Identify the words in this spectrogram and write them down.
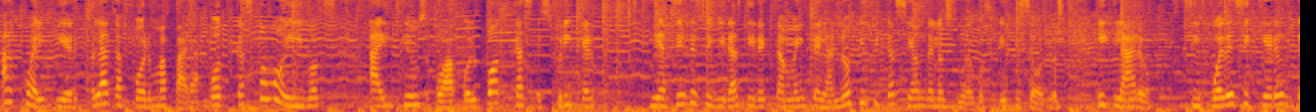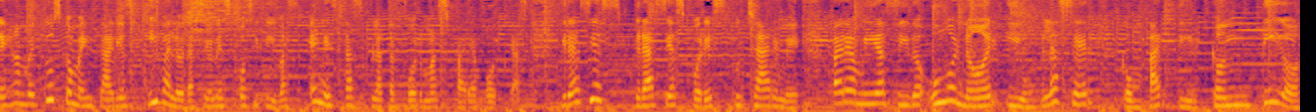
a cualquier plataforma para podcast como Evox, iTunes o Apple Podcast, Spreaker y así recibirás directamente la notificación de los nuevos episodios. Y claro, si puedes y quieres, déjame tus comentarios y valoraciones positivas en estas plataformas para podcast. Gracias, gracias por escucharme. Para mí ha sido un honor y un placer compartir contigo.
